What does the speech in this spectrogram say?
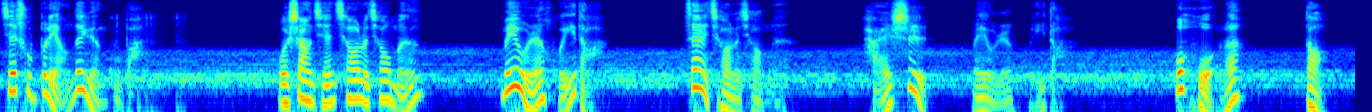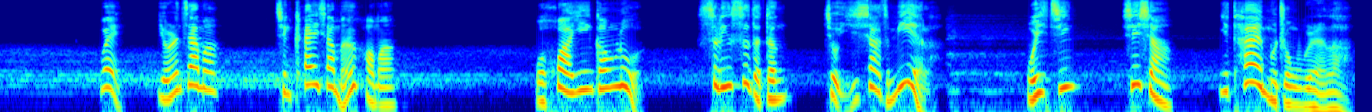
接触不良的缘故吧。我上前敲了敲门。没有人回答，再敲了敲门，还是没有人回答。我火了，道：“喂，有人在吗？请开一下门好吗？”我话音刚落，四零四的灯就一下子灭了。我一惊，心想：“你太目中无人了，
